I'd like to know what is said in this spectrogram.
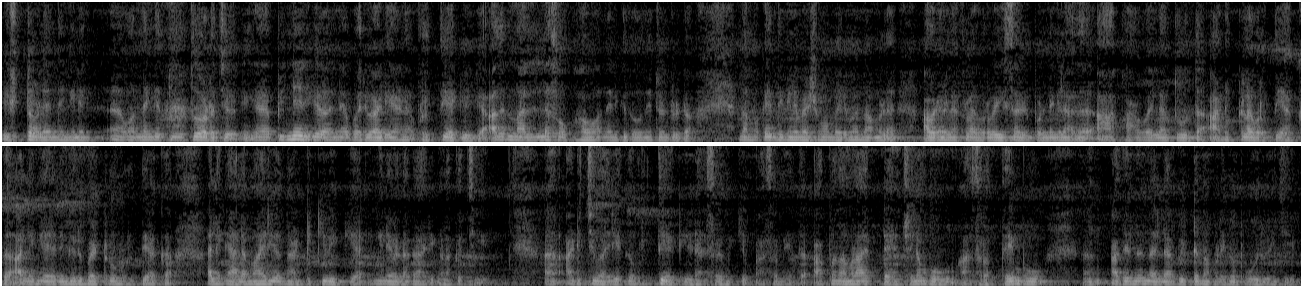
ഇഷ്ടമുള്ള എന്തെങ്കിലും ഒന്നെങ്കിൽ തൂത്ത് തുടച്ച് പിന്നെ എനിക്ക് തന്നെ പരിപാടിയാണ് വൃത്തിയാക്കി വയ്ക്കുക അതൊരു നല്ല സ്വഭാവമാണെന്ന് എനിക്ക് തോന്നിയിട്ടുണ്ട് കേട്ടോ. നമുക്ക് എന്തെങ്കിലും വിഷമം വരുമ്പോൾ നമ്മൾ അവിടെയുള്ള ഫ്ലവർ വേസ് എഴുപ്പുണ്ടെങ്കിൽ അത് ആ ഭാഗമെല്ലാം തൂത്ത് അടുക്കള വൃത്തിയാക്കുക അല്ലെങ്കിൽ ഏതെങ്കിലും ഒരു ബെഡ്റൂം വൃത്തിയാക്കുക അല്ലെങ്കിൽ അലമാരി ഒന്ന് അടുക്കി വെക്കുക ഇങ്ങനെയുള്ള കാര്യങ്ങളൊക്കെ ചെയ്യും. അടിച്ചു വാരിയൊക്കെ വൃത്തിയാക്കി ഇടാൻ ശ്രമിക്കും ആ സമയത്ത്. അപ്പോൾ നമ്മൾ ആ ടെൻഷനും പോകും ആ ശ്രദ്ധയും പോകും. അതിൽ നിന്നെല്ലാം വിട്ട് നമ്മളിങ്ങ് പോരുകയും ചെയ്യും.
